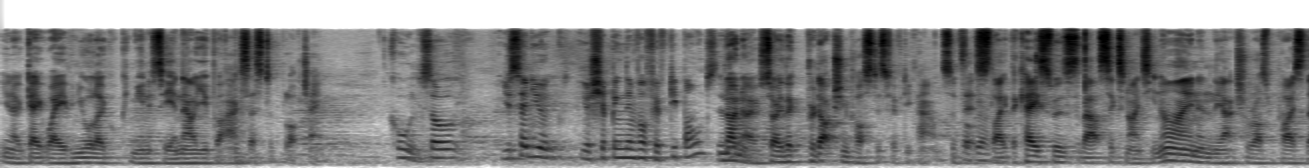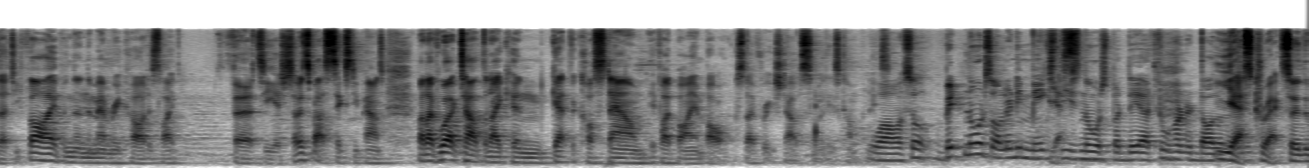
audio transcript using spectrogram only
you know, gateway in your local community, and now you've got access to the blockchain. Cool. So you said you're you're shipping them for fifty pounds? No, no. Sorry, the production cost is fifty pounds of this. Okay. Like the case was about six ninety nine, and the actual Raspberry Pi is thirty five, and then the memory card is like 30-ish, so it's about 60 pounds. But I've worked out that I can get the cost down if I buy in bulk, so I've reached out to some of these companies. Wow, so BitNodes already makes yes. these nodes, but they are $200? Yes, correct. So the,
